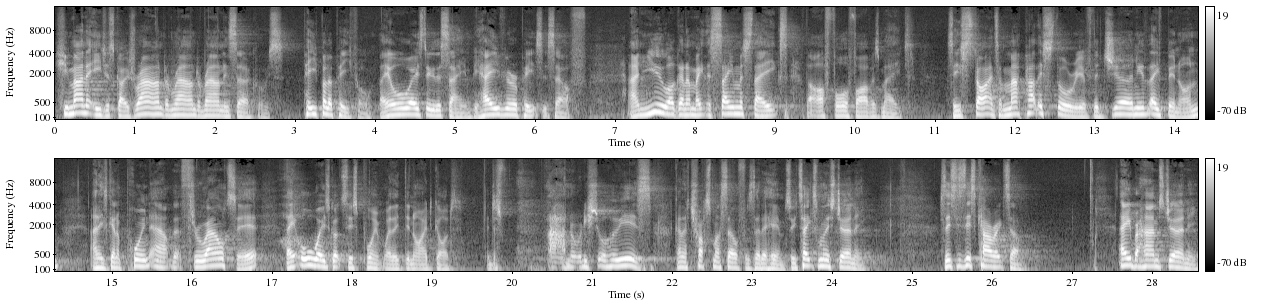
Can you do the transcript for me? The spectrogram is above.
Humanity just goes round and round and round in circles. People are people, they always do the same. Behavior repeats itself. And you are going to make the same mistakes that our forefathers made. So he's starting to map out this story of the journey that they've been on, and he's going to point out that throughout it, they always got to this point where they denied God. They just, ah, I'm not really sure who he is. I'm going to trust myself instead of him. So he takes them on this journey. So this is this character Abraham's journey.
